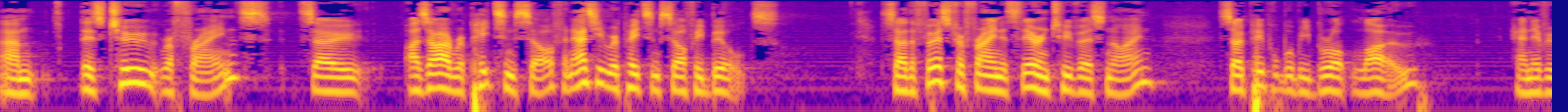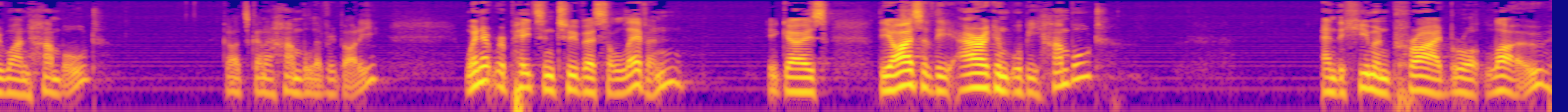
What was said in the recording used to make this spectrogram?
Um, there's two refrains. So Isaiah repeats himself, and as he repeats himself, he builds. So the first refrain, it's there in 2 verse 9. So people will be brought low and everyone humbled. God's going to humble everybody. When it repeats in 2 verse 11, it goes, The eyes of the arrogant will be humbled, and the human pride brought low.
